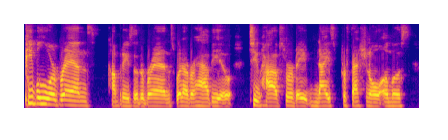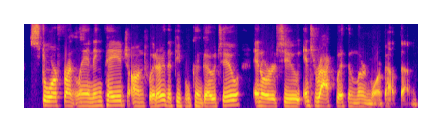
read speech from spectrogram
people who are brands companies that are brands whatever have you to have sort of a nice professional almost storefront landing page on Twitter that people can go to in order to interact with and learn more about them.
